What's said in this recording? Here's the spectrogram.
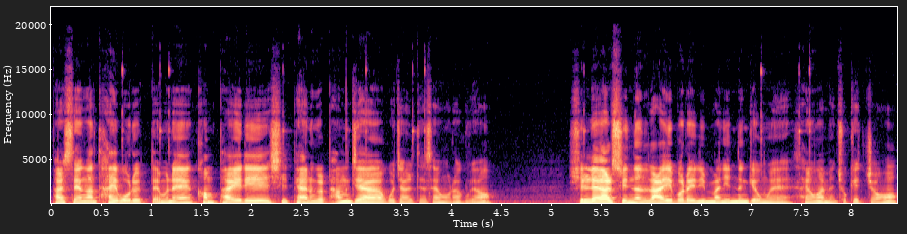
발생한 타입 오류 때문에 컴파일이 실패하는 걸 방지하고자 할 때 사용을 하고요. 신뢰할 수 있는 라이브러리만 있는 경우에 사용하면 좋겠죠.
